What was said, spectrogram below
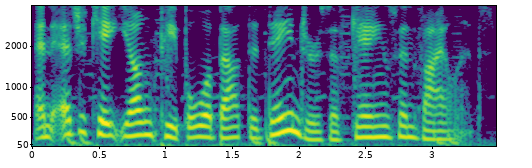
and educate young people about the dangers of gangs and violence.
